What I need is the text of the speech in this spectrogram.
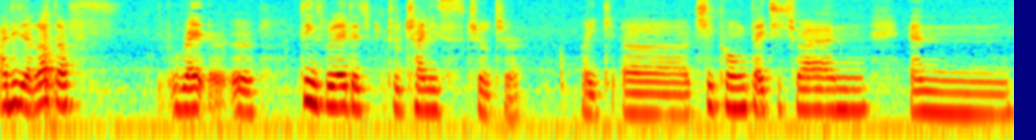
I did a lot of re- uh, things related to Chinese culture, like uh, Qigong, Tai Chi Chuan, and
